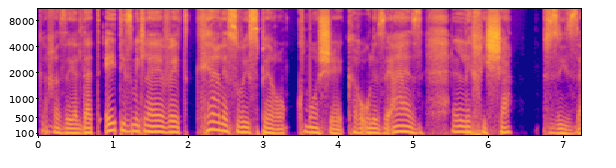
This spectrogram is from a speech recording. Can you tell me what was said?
ככה זה ילדת 80's מתלהבת, קרלס וויספר, או כמו שקראו לזה אז, לחישה פזיזה.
